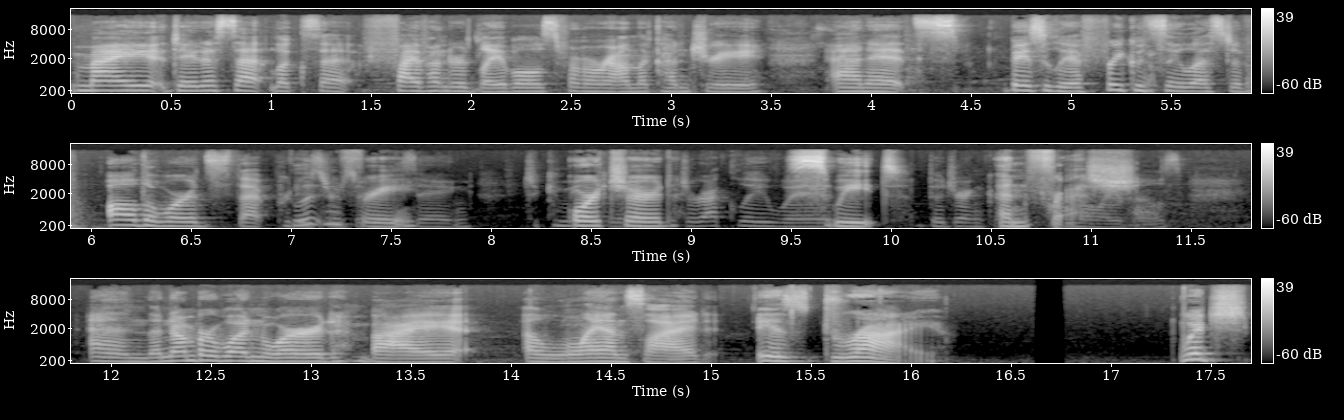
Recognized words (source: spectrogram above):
My data set looks at 500 labels from around the country, and it's basically a frequency list of all the words that producers are Gluten-free, using to communicate orchard, directly with sweet, and fresh. And the number one word by a landslide is dry. Which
